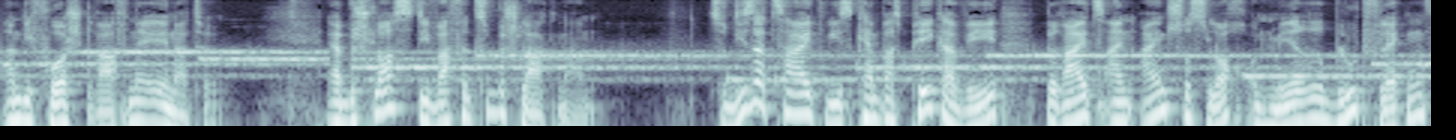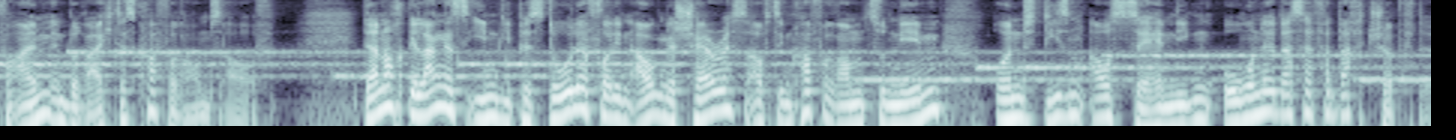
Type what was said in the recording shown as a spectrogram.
an die Vorstrafen erinnerte. Er beschloss, die Waffe zu beschlagnahmen. Zu dieser Zeit wies Campers Pkw bereits ein Einschussloch und mehrere Blutflecken, vor allem im Bereich des Kofferraums auf. Dennoch gelang es ihm, die Pistole vor den Augen des Sheriffs auf den Kofferraum zu nehmen und diesem auszuhändigen, ohne dass er Verdacht schöpfte.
